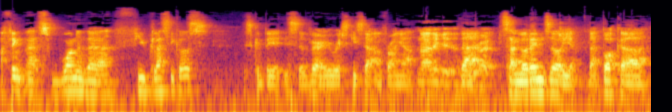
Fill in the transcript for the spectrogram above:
I think that's one of the few clásicos. This could be it's a very risky stat I'm throwing out. No, I think it, I that right. San Lorenzo, yeah, that Boca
